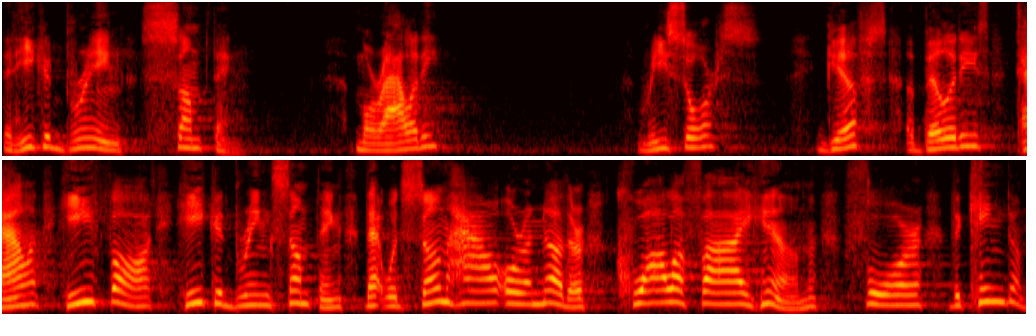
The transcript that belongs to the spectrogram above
That he could bring something morality, resource, gifts, abilities, talent. He thought he could bring something that would somehow or another qualify him for the kingdom.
